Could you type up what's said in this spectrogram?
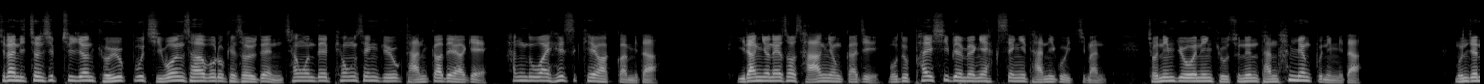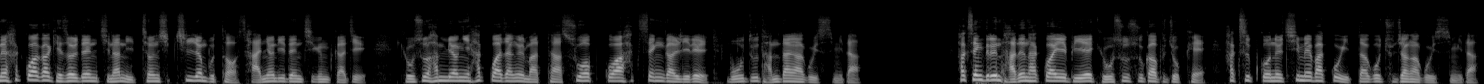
지난 2017년 교육부 지원 사업으로 개설된 창원대 평생교육 단과대학의 항노화 헬스케어 학과입니다. 1학년에서 4학년까지 모두 80여 명의 학생이 다니고 있지만 전임 교원인 교수는 단 한 명뿐입니다. 문제는 학과가 개설된 지난 2017년부터 4년이 된 지금까지 교수 한 명이 학과장을 맡아 수업과 학생 관리를 모두 담당하고 있습니다. 학생들은 다른 학과에 비해 교수 수가 부족해 학습권을 침해받고 있다고 주장하고 있습니다.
